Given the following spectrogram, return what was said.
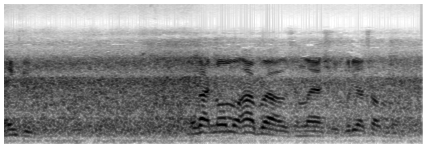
Thank you. I got normal eyebrows and lashes. What are y'all talking about?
